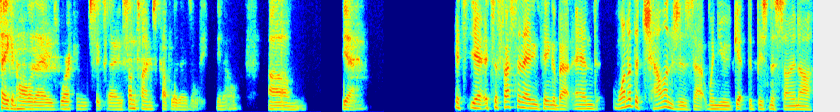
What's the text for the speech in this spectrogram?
taking holidays, working six days, sometimes a couple of days a week, you know. Um, yeah. It's yeah, it's a fascinating thing about and one of the challenges that when you get the business owner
